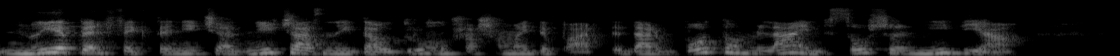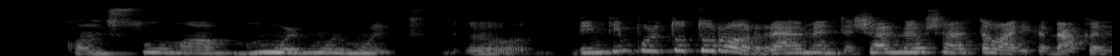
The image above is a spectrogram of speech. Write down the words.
nu e perfectă nici, nici azi nu-i dau drumul și așa mai departe, dar bottom line, social media consumă mult, mult, mult uh, din timpul tuturor, realmente, și al meu și al tău. Adică dacă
